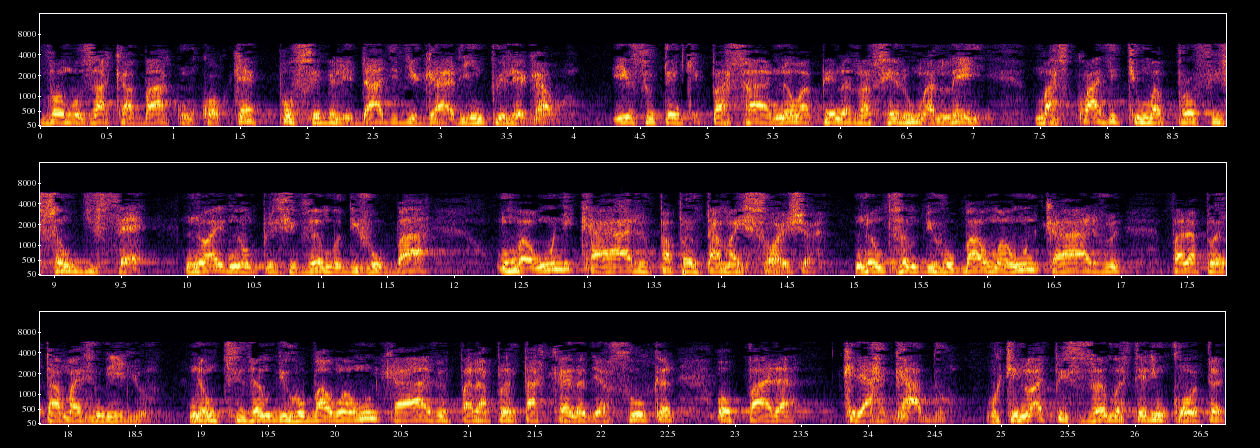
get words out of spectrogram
vamos acabar com qualquer possibilidade de garimpo ilegal. Isso tem que passar não apenas a ser uma lei, mas quase que uma profissão de fé. Nós não precisamos derrubar uma única árvore para plantar mais soja. Não precisamos derrubar uma única árvore para plantar mais milho. Não precisamos derrubar uma única árvore para plantar cana-de-açúcar ou para criar gado. O que nós precisamos é ter em conta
